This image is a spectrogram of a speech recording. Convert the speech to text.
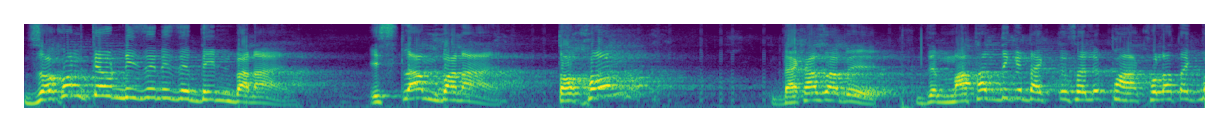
যখন কেউ নিজে নিজে দিন বানায়, ইসলাম বানায়, তখন দেখা যাবে যে মাথার দিকে ডাকতে চাইলে পা খোলা থাকব,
